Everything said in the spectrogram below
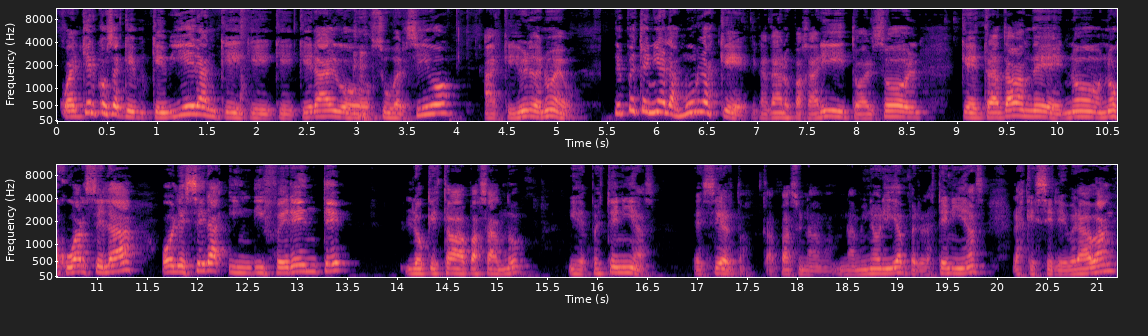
cualquier cosa que, que vieran que, que- que- era algo subversivo, a escribir de nuevo. Después tenía las murgas que cantaban los pajaritos, al sol, que trataban de no, no jugársela o les era indiferente lo que estaba pasando. Y después tenías, es cierto, capaz una, una minoría, pero las tenías, las que celebraban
